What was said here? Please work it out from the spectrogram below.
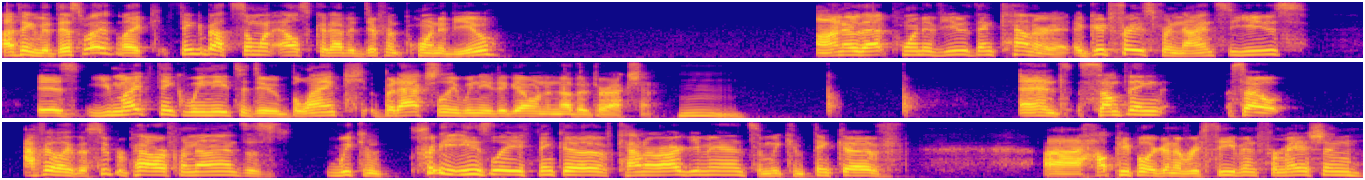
I think of it this way: like think about someone else could have a different point of view. Honor that point of view, then counter it. A good phrase for nines to use is you might think we need to do blank, but actually we need to go in another direction hmm. and something so i feel like the superpower for nines is we can pretty easily think of counter arguments and we can think of uh, how people are going to receive information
